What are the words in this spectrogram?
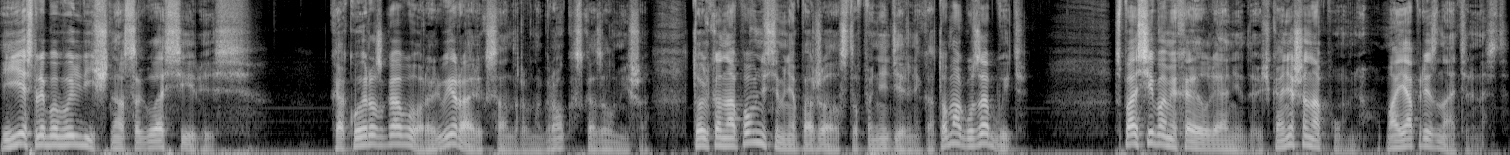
И если бы вы лично согласились... «Какой разговор, Эльвира Александровна?» — громко сказал Миша. «Только напомните мне, пожалуйста, в понедельник, а то могу забыть». «Спасибо, Михаил Леонидович. Конечно, напомню. Моя признательность».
